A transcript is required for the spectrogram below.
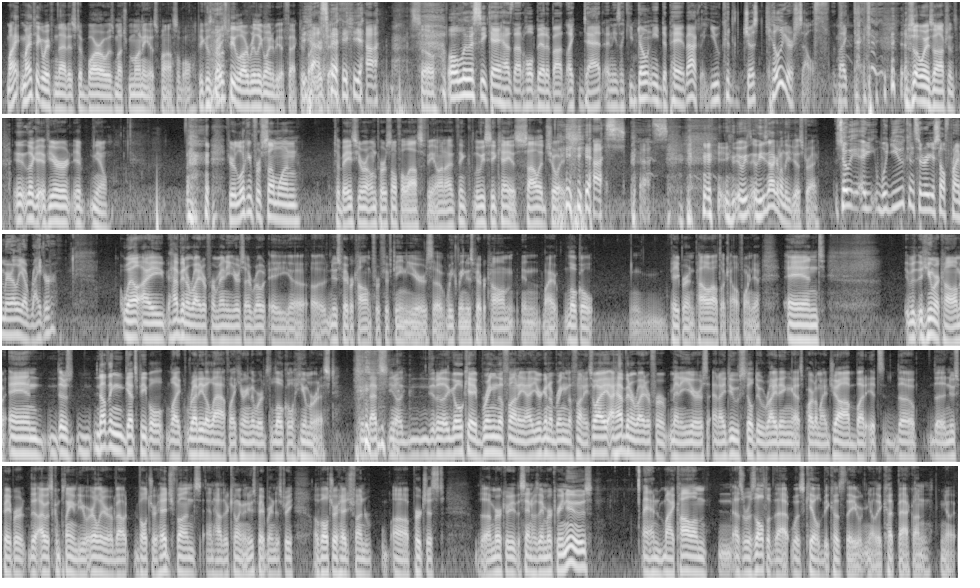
My my takeaway from that is to borrow as much money as possible because those people are really going to be affected by your debt. yeah. So Well, Louis C.K. has that whole bit about like debt, and he's like, you don't need to pay it back. Like, you could just kill yourself. Like, there's always options. Look, if you're if, you know if you're looking for someone to base your own personal philosophy on, I think Louis C.K. is a solid choice. yes, yes. he's not going to lead you astray. So, uh, would you consider yourself primarily a writer? Well, I have been a writer for many years. I wrote a, uh, a newspaper column for 15 years, a weekly newspaper column in my local mm, paper in Palo Alto, California, and it was a humor column. And there's nothing gets people like ready to laugh like hearing the words "local humorist." That's you know like, okay bring the funny. Uh, you're going to bring the funny. So I, I have been a writer for many years and i do still do writing as part of my job but it's the the newspaper that i was complaining to you earlier about vulture hedge funds and how they're killing the newspaper industry. A vulture hedge fund uh, purchased the mercury the san jose mercury news and my column as a result of that was killed because they you know they cut back on you know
